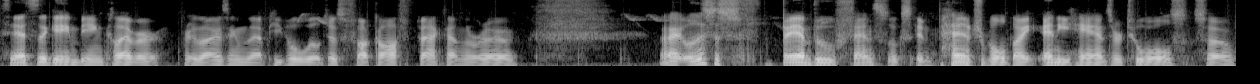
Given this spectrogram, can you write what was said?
See, that's the game being clever, realizing that people will just fuck off back down the road. Alright, well this is bamboo fence looks impenetrable by any hands or tools, so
